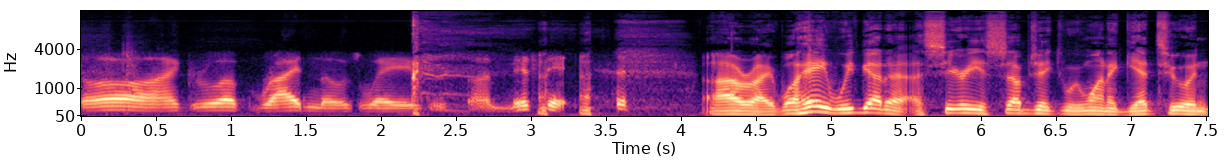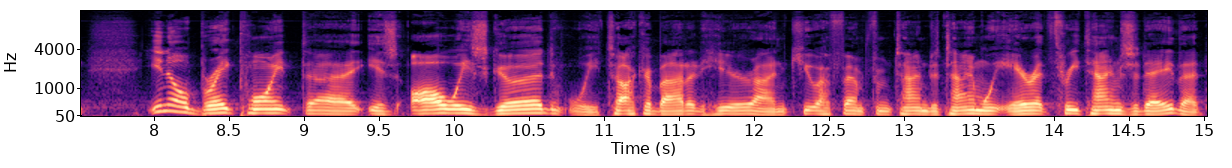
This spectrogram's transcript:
oh, I grew up riding those waves. I miss it. All right. Well, hey, we've got a, a serious subject we want to get to, and you know, Breakpoint uh, is always good. We talk about it here on QFM from time to time. We air it three times a day. That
